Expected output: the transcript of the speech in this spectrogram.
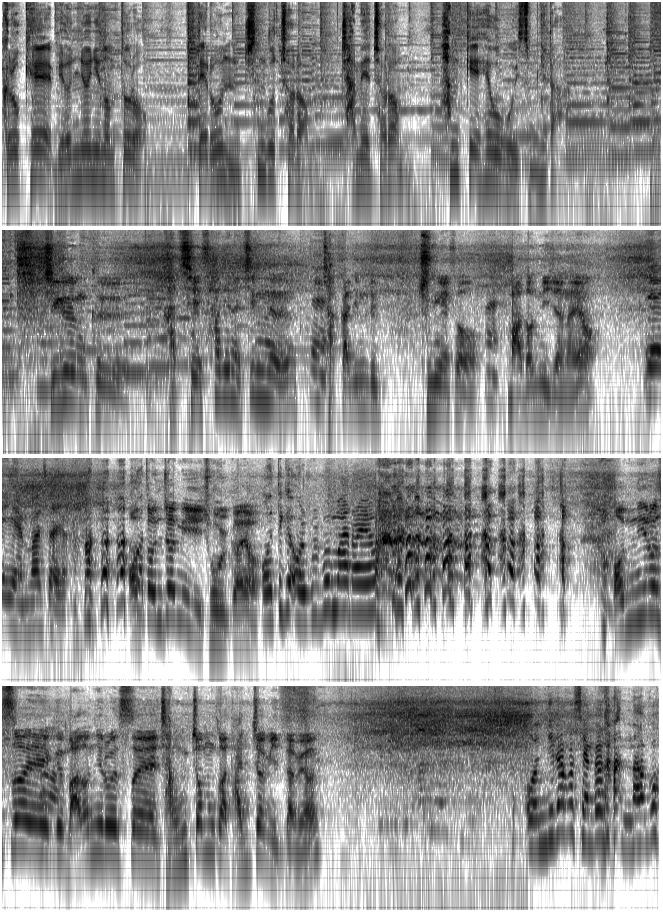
그렇게 몇 년이 넘도록 때론 친구처럼 자매처럼 함께 해오고 있습니다. 지금 그 같이 사진을 찍는 네. 작가님들 중에서 네. 맏언니잖아요. 예, 예, 맞아요. 어떤 점이 좋을까요? 어떻게 얼굴 보면 알아요? 언니로서의 그 맏언니로서의 장점과 단점이 있다면? 언니라고 생각 안 나고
